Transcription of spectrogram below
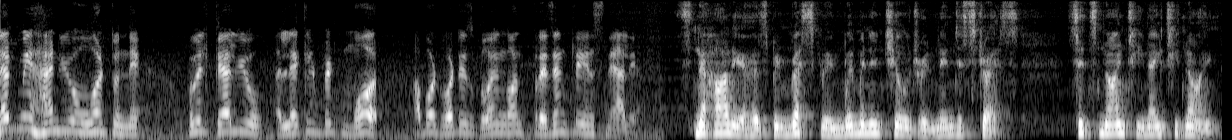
let me hand you over to Nick who will tell you a little bit more about what is going on presently in Snehalaya. Snehalaya has been rescuing women and children in distress since 1989.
